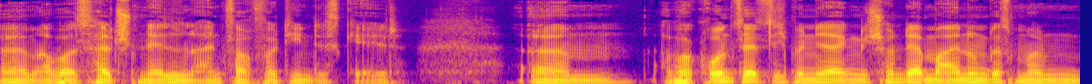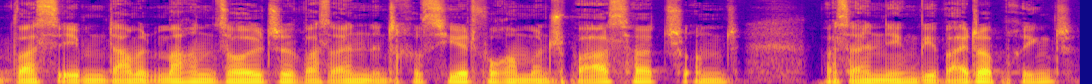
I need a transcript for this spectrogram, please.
ähm, aber es ist halt schnell und einfach verdientes Geld. Ähm, aber grundsätzlich bin ich eigentlich schon der Meinung, dass man was eben damit machen sollte, was einen interessiert, woran man Spaß hat und was einen irgendwie weiterbringt.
